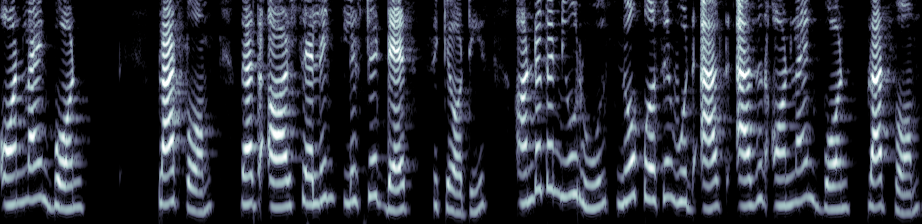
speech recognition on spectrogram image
online bond platform that are selling listed debts securities under the new rules no person would act as an online bond platform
